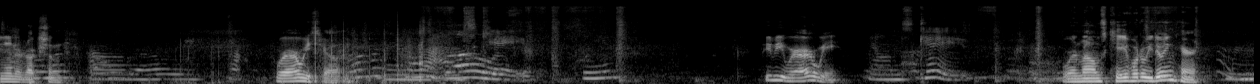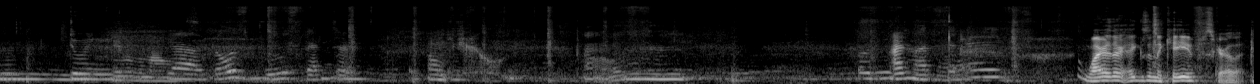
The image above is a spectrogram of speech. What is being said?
Introduction. Um, Where are we, Scarlett? Mounds Cave. Phoebe, where are we? Mounds Cave. We're in Mounds Cave. What are we doing here? Doing. Yeah, those blue specks are. Um, um, I touched the egg. Why are there eggs in the cave, Scarlett?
